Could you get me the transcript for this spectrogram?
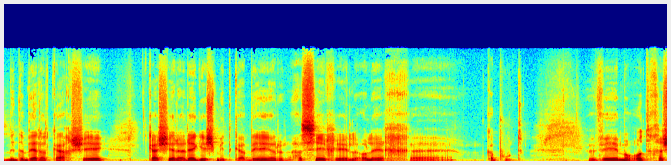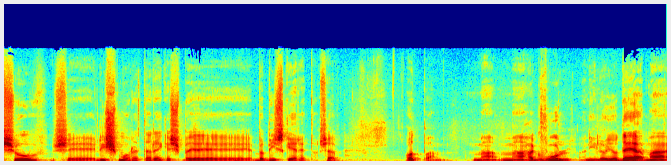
מדבר על כך שכאשר הרגש מתגבר, השכל הולך uh, כפות. ומאוד חשוב לשמור את הרגש במסגרת. עכשיו, עוד פעם, מה, מה הגבול, אני לא יודע, מה,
